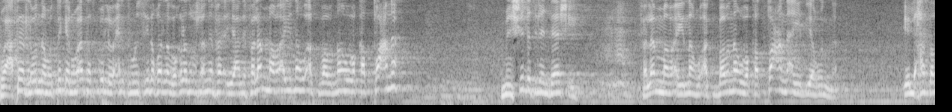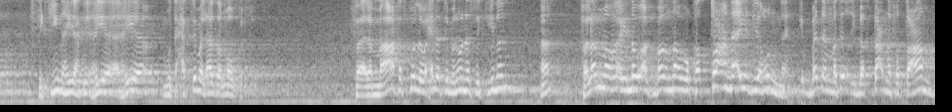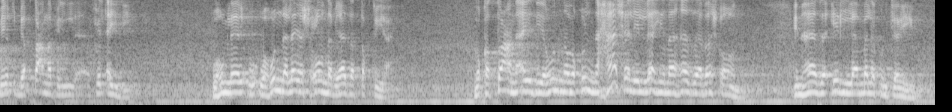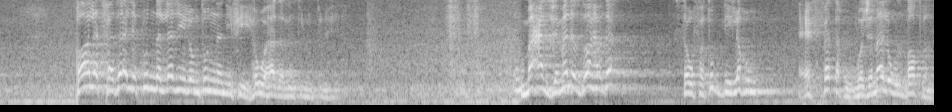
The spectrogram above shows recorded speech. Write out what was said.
واعتدت لهن متكئا وأتت كل واحدة من سيره وقالت تخرج عليهن يعني فلما رايناه اكبرناه وقطعنا من شدة الاندهاش إيه؟ فلما رايناه اكبرناه وقطعنا أيديهن. إيه اللي حصل؟ السكينه هي هي هي متحسبة لهذا الموقف. فلما أعطت كل واحدة منهن سكينا ها؟ فلما رأيناه أكبرناه وقطعنا أيديهن بدل ما بيقطعن في الطعام بيقطعن في في الأيدي. وهم لا وهن لا يشعرن بهذا التقطيع. وقطعن أيديهن وقلن حاشا لله ما هذا بشر إن هذا إلا ملك كريم. قالت فذلكن الذي لمتنني فيه هو هذا اللي أنتم لمتنني فيه. ومع الجمال الظاهر ده سوف تبدي لهم عفته وجماله الباطن.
